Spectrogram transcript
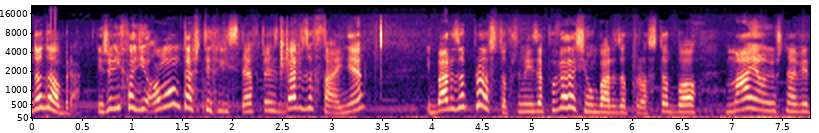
No dobra, jeżeli chodzi o montaż tych listew, to jest bardzo fajnie i bardzo prosto, przynajmniej zapowiada się bardzo prosto, bo mają już nawie-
